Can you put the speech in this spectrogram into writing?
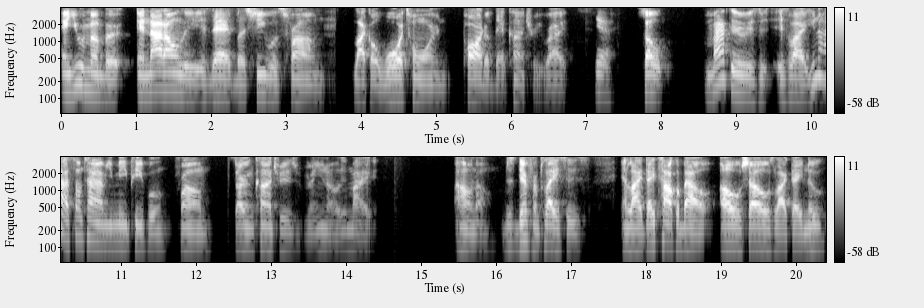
And you remember, and not only is that, but she was from like a war torn part of that country, right? Yeah. So my theory is is like you know how sometimes you meet people from certain countries, you know, it might I don't know, just different places and like they talk about old shows like they knew.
